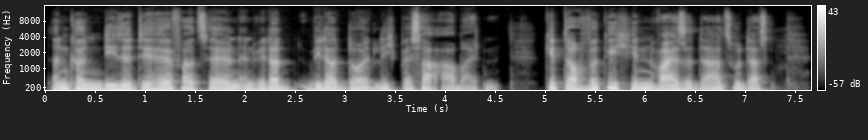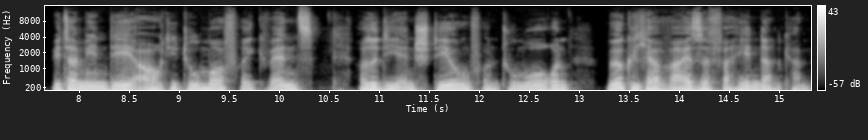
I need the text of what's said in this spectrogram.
dann können diese T-Helferzellen entweder wieder deutlich besser arbeiten gibt auch wirklich Hinweise dazu, dass Vitamin D auch die Tumorfrequenz, also die Entstehung von Tumoren, möglicherweise verhindern kann.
